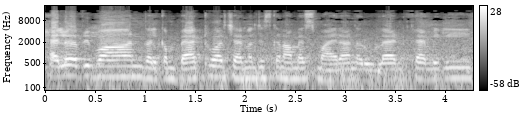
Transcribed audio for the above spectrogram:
Hello everyone welcome back to our channel जिसका नाम है स्मायरा नरूला एंड फैमिली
